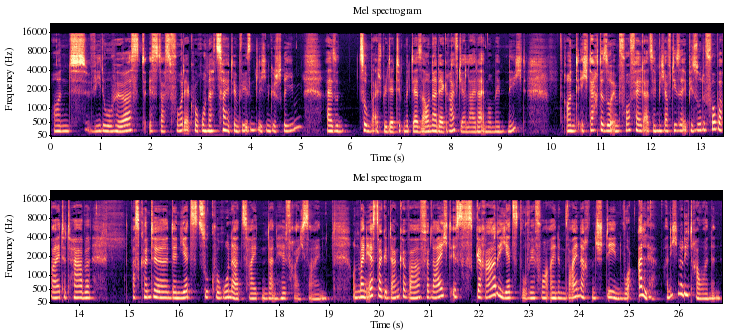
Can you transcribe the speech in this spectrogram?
Und wie du hörst, ist das vor der Corona-Zeit im Wesentlichen geschrieben. Also zum Beispiel der Tipp mit der Sauna, der greift ja leider im Moment nicht. Und ich dachte so im Vorfeld, als ich mich auf diese Episode vorbereitet habe, was könnte denn jetzt zu Corona-Zeiten dann hilfreich sein? Und mein erster Gedanke war, vielleicht ist es gerade jetzt, wo wir vor einem Weihnachten stehen, wo alle, nicht nur die Trauernden,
